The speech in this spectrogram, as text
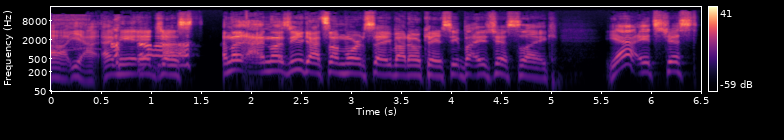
Uh, yeah, I mean, it just unless unless you got something more to say about OKC, but it's just like, yeah, it's just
